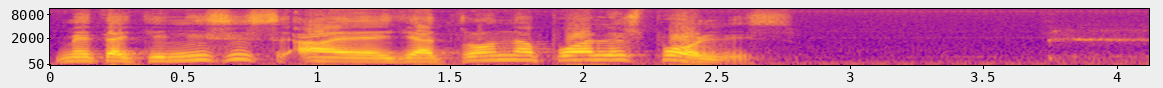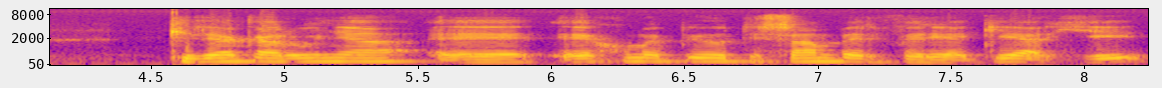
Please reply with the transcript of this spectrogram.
μετακινήσεις ε, γιατρών από άλλες πόλεις. Κυρία Καρούνια, ε, έχουμε πει ότι σαν Περιφερειακή Αρχή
